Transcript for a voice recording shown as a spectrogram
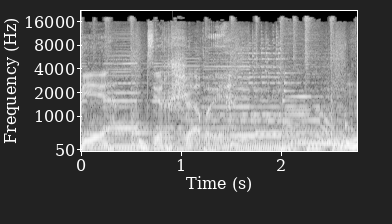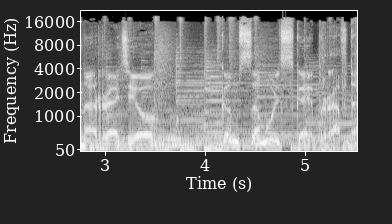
Две державы. На радио «Комсомольская правда».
